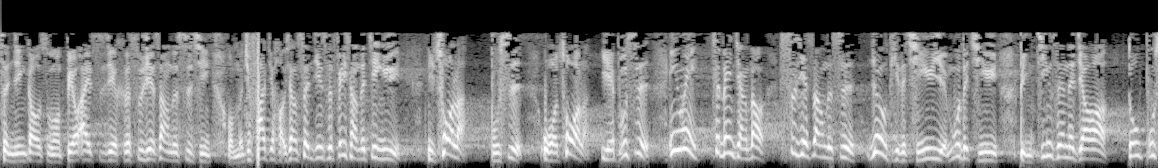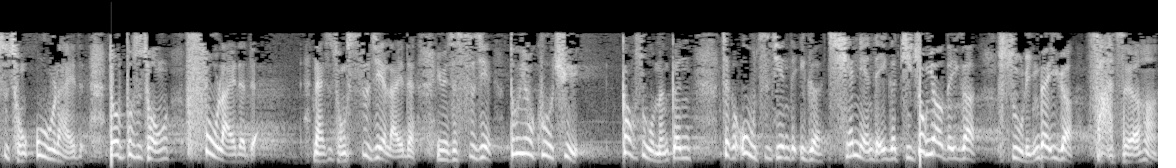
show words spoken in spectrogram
圣经告诉我们，不要爱世界和世界上的事情。我们就发觉好像圣经是非常的禁欲。你错了，不是我错了，也不是，因为这边讲到世界上的是肉体的情欲、眼目的情欲，并今生的骄傲，都不是从物来的，都不是从父来的的，乃是从世界来的。因为这世界都要过去。告诉我们跟这个物之间的一个牵连的一个极重要的一个属灵的一个法则哈。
